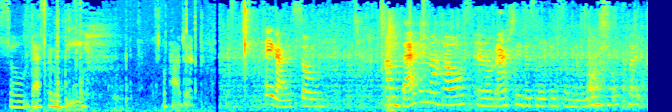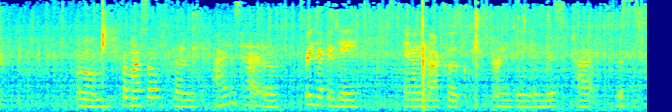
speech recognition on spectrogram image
So that's going to be a project. Hey guys, so I'm back in the house and I'm actually just making some noodles real quick um, for myself because I just had a pretty hectic day and I did not cook or anything in this pot. This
